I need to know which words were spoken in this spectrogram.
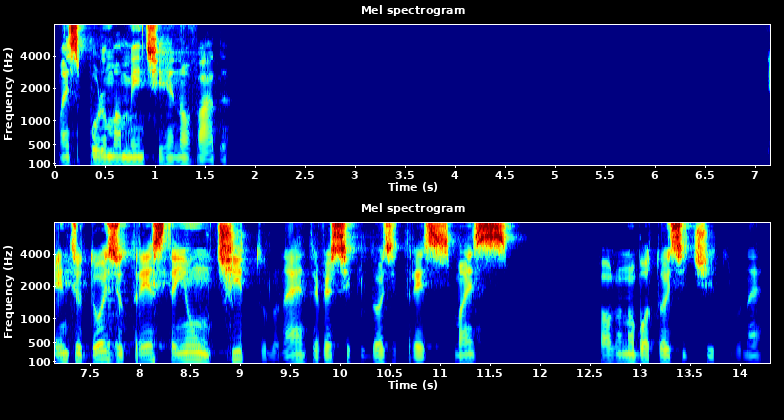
mas por uma mente renovada. Entre o 2 e o 3 tem um título, né? Entre versículo 2 e 3, mas Paulo não botou esse título, né?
